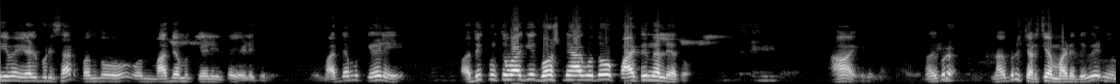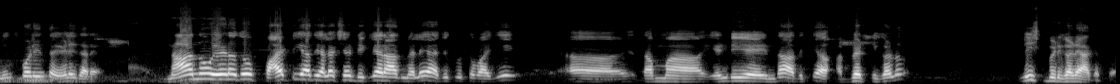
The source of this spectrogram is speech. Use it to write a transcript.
ನೀವೇ ಹೇಳ್ಬಿಡಿ ಸರ್, ಬಂದು ಒಂದು ಮಾಧ್ಯಮಕ್ಕೆ ಹೇಳಿ ಅಂತ ಹೇಳಿದ್ದೀನಿ. ಮಾಧ್ಯಮಕ್ಕೆ ಹೇಳಿ ಅಧಿಕೃತವಾಗಿ ಘೋಷಣೆ ಆಗೋದು ಪಾರ್ಟಿನಲ್ಲಿ ಅದು. ಹಾ, ಹೇಳಿದ್ದಾರೆ. ನಾವಿಬ್ರು ನಾವಿಬ್ರು ಚರ್ಚೆ ಮಾಡಿದ್ದೀವಿ, ನೀವು ನಿಂತ್ಕೊಳ್ಳಿ ಅಂತ ಹೇಳಿದ್ದಾರೆ. ನಾನು ಹೇಳೋದು ಪಾರ್ಟಿ ಅದು ಎಲೆಕ್ಷನ್ ಡಿಕ್ಲೇರ್ ಆದ್ಮೇಲೆ ಅಧಿಕೃತವಾಗಿ ತಮ್ಮ ಎನ್ ಡಿ ಎಯಿಂದ ಅದಕ್ಕೆ ಅಭ್ಯರ್ಥಿಗಳು ಲಿಸ್ಟ್ ಬಿಡುಗಡೆ ಆಗುತ್ತೆ.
